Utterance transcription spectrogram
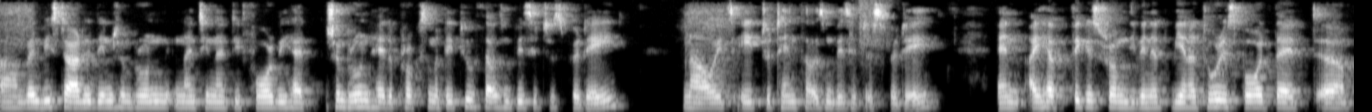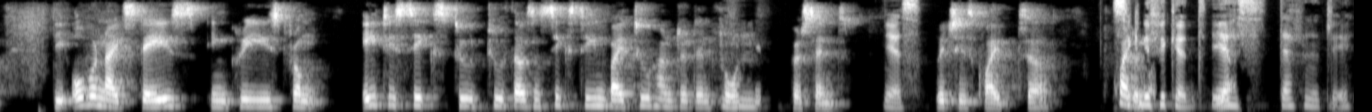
Um, when we started in Schönbrunn in 1994, we had Schönbrunn had approximately 2,000 visitors per day now it's eight to 10,000 visitors per day. And I have figures from the Vienna, Vienna Tourist Board that uh, the overnight stays increased from 86 to 2016 by 240 mm-hmm. percent. Yes, which is quite uh, quite significant. Yes, yeah. definitely.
